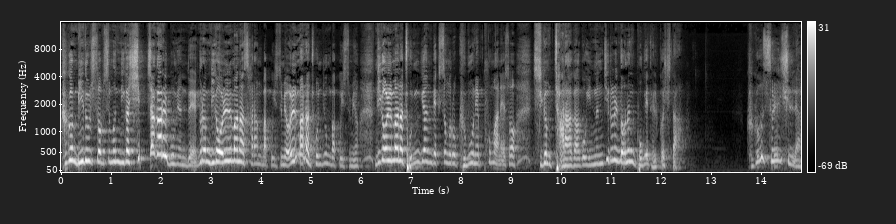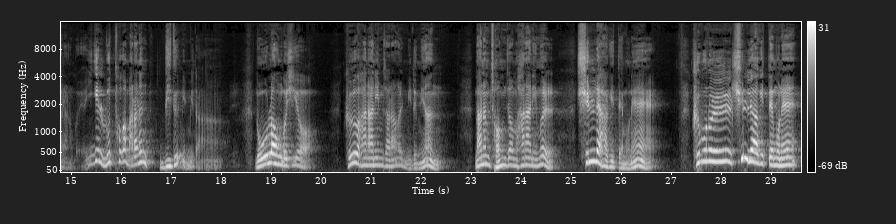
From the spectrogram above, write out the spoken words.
그거 믿을 수 없으면 네가 십자가를 보면 돼. 그럼 네가 얼마나 사랑받고 있으며 얼마나 존중받고 있으며 네가 얼마나 존귀한 백성으로 그분의 품 안에서 지금 자라가고 있는지를 너는 보게 될 것이다. 그것을 신뢰하라는 거예요. 이게 루터가 말하는 믿음입니다. 놀라운 것이요. 그 하나님 사랑을 믿으면 나는 점점 하나님을 신뢰하기 때문에 그분을 신뢰하기 때문에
